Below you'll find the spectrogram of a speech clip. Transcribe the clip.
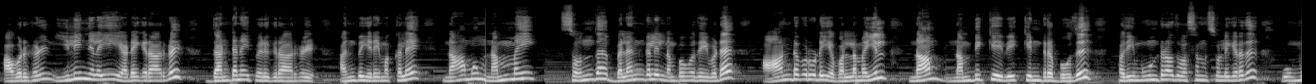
அவர்கள் இழிநிலையை அடைகிறார்கள் தண்டனை பெறுகிறார்கள். அன்பு இறைமக்களே நாமும் நம்மை சொந்த பலன்களில் நம்புவதை விட ஆண்டவருடைய வல்லமையில் நாம் நம்பிக்கை வைக்கின்ற போது பதிமூன்றாவது வசனம் சொல்லுகிறது உம்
